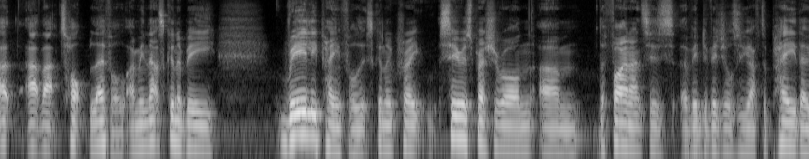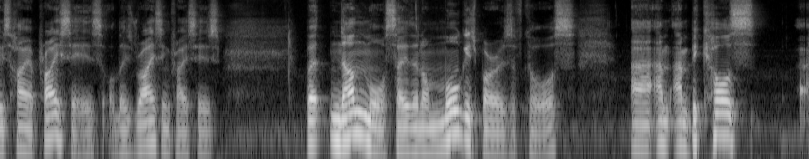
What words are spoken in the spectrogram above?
at, at that top level. I mean, that's going to be really painful. It's going to create serious pressure on um, the finances of individuals who have to pay those higher prices or those rising prices, but none more so than on mortgage borrowers, of course. Uh, and, and, because uh,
